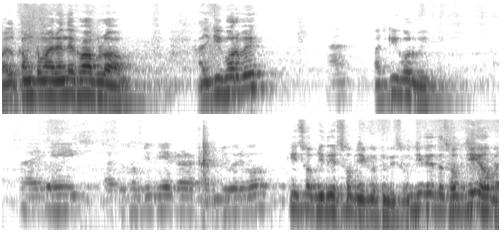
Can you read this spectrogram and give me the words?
ওয়েলকাম টু মাই রেন্দে খাওয়া ব্লগ আজ কি করবি হ্যাঁ। আজ কি করবি আর এই এত সবজি দিয়ে একটা সবজি করব। কি সবজি দিয়ে সবজি করবি? সবজি দিয়ে তো সবজি হবে।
